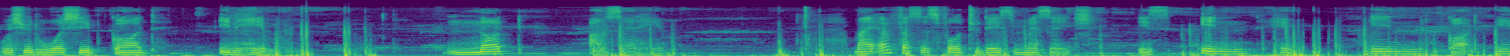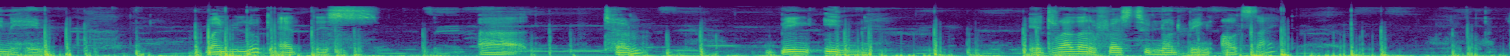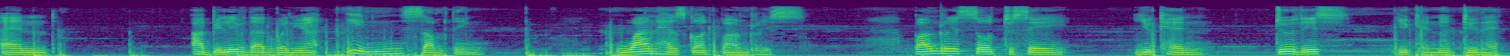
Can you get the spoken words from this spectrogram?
we should worship God in him, not outside him. My emphasis for today's message is in Him, in God, in Him. When we look at this uh, term, being in, it rather refers to not being outside. And I believe that when you are in something, one has got boundaries. Boundaries so to say you can do this you cannot do that.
